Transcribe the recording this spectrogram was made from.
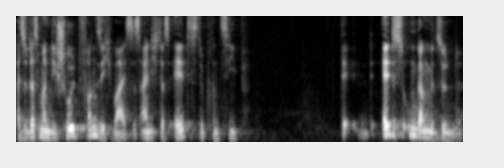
Also, dass man die Schuld von sich weist, ist eigentlich das älteste Prinzip der, älteste Umgang mit Sünde.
